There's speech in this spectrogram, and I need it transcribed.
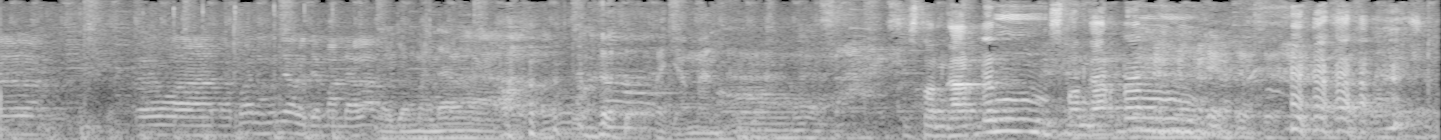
eh, lewat apa namanya Raja Mandala Raja Mandala. Oh, Raja Mandala. Stone Garden, Stone Garden.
